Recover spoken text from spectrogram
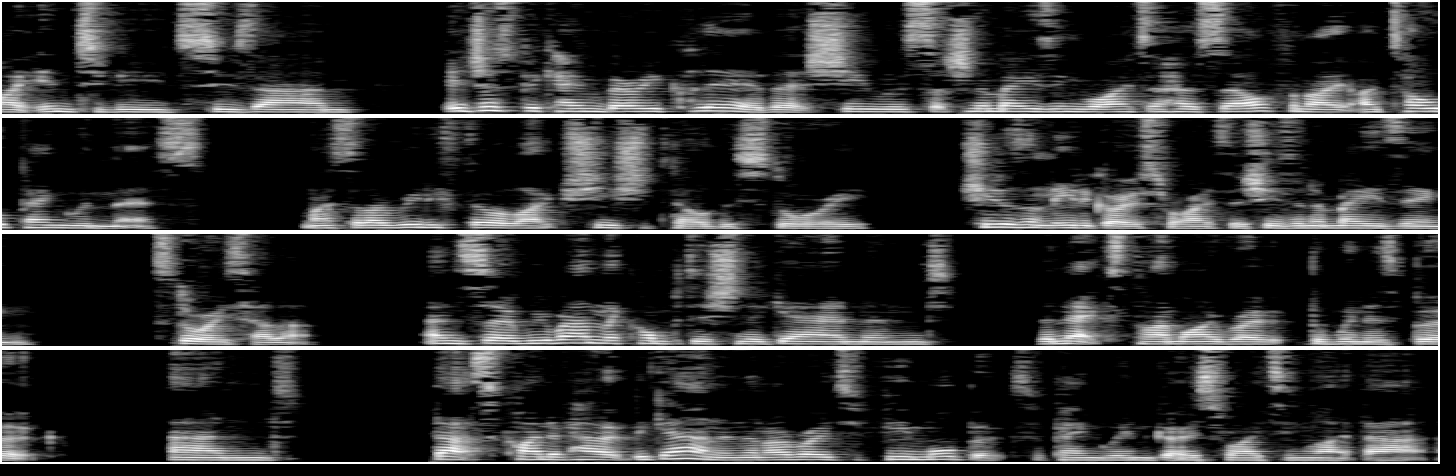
I interviewed Suzanne, it just became very clear that she was such an amazing writer herself. And I, I told Penguin this and I said, I really feel like she should tell this story. She doesn't need a ghostwriter. She's an amazing storyteller. And so we ran the competition again. And the next time I wrote the winner's book and that's kind of how it began. And then I wrote a few more books for Penguin ghostwriting like that.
